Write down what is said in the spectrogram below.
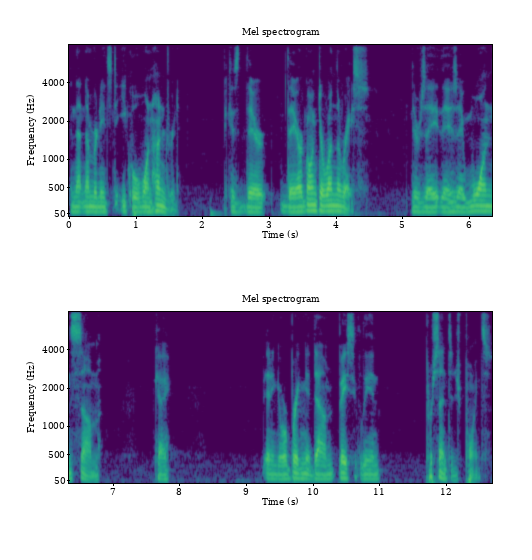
and that number needs to equal 100 because they're they are going to run the race. There's a there's a one sum. Okay? And again, we're breaking it down basically in percentage points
